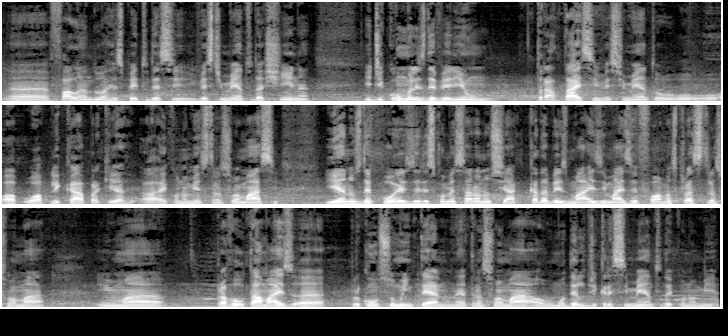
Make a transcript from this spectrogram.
uh, falando a respeito desse investimento da China e de como eles deveriam tratar esse investimento ou, ou, ou aplicar para que a, a, economia se transformasse. E anos depois, eles começaram a anunciar cada vez mais e mais reformas para se transformar em uma, para voltar mais para o consumo interno, né? transformar o modelo de crescimento da economia.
